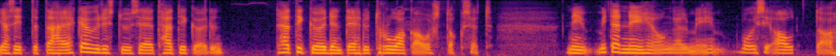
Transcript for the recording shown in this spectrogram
Ja sitten tähän ehkä yhdistyy se, että hätiköiden, hätiköiden tehdyt ruokaostokset. Niin miten niihin ongelmiin voisi auttaa?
